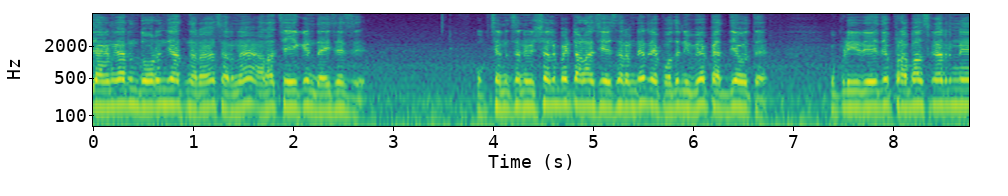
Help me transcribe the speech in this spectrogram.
జగన్ గారిని దూరం చేస్తున్నారు సరేనా? అలా చేయకండి దయచేసి. ఒక చిన్న చిన్న విషయాలు పెట్టి అలా చేశారంటే రేపు పొద్దున ఇవే పెద్ద అవుతాయి. ఇప్పుడు ఏదో ప్రభాస్ గారిని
